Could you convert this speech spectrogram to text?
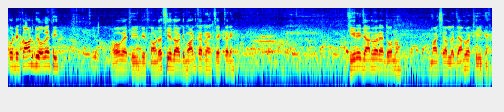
को डिस्काउंट भी हो वैसी हो वैसी डिस्काउंट अस्सी हज़ार डिमांड कर रहे हैं चेक करें। खीरे, जानवर हैं दोनों। माशाल्लाह, जानवर ठीक हैं।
